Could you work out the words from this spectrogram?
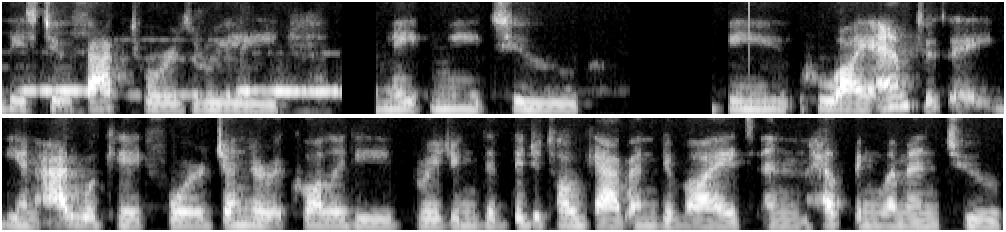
these two factors really made me to be who I am today, be an advocate for gender equality, bridging the digital gap and divides, and helping women to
